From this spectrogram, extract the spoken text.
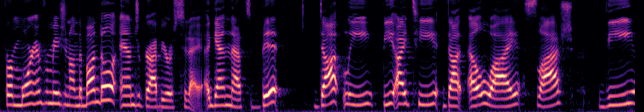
for more information on the bundle and to grab yours today. Again, that's bit.ly, B-I-T dot L-Y slash the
